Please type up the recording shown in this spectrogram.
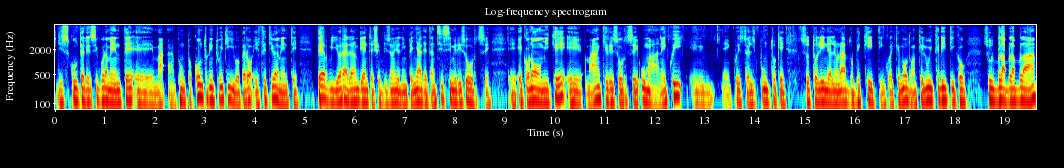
discutere sicuramente, eh, ma appunto controintuitivo, però effettivamente per migliorare l'ambiente c'è bisogno di impegnare tantissime risorse eh, economiche, eh, ma anche risorse umane. E qui eh, questo è il punto che sottolinea Leonardo Becchetti, in qualche modo anche lui critico sul bla bla bla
